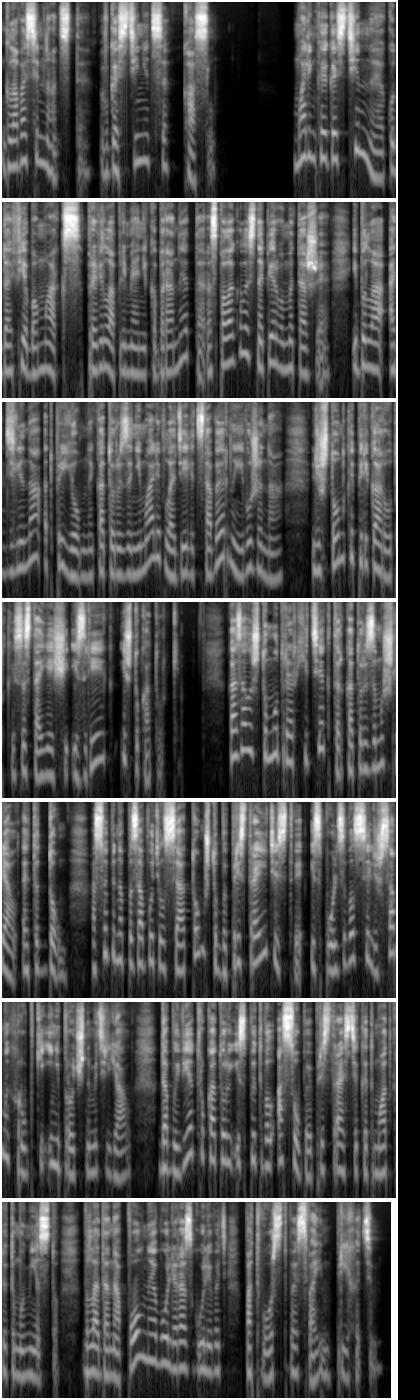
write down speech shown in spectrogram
Глава 17. В гостинице «Касл». Маленькая гостиная, куда Феба Маркс провела племянника баронета, располагалась на первом этаже и была отделена от приемной, которую занимали владелец таверны и его жена, лишь тонкой перегородкой, состоящей из реек и штукатурки. Казалось, что мудрый архитектор, который замышлял этот дом, особенно позаботился о том, чтобы при строительстве использовался лишь самый хрупкий и непрочный материал, дабы ветру, который испытывал особое пристрастие к этому открытому месту, была дана полная воля разгуливать, потворствуя своим прихотям.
